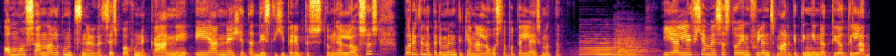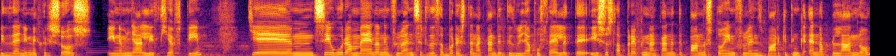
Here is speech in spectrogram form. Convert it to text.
Όμως ανάλογα με τις συνεργασίες που έχουν κάνει ή αν έχετε αντίστοιχη περίπτωση στο μυαλό σας, μπορείτε να περιμένετε και αναλόγως τα αποτελέσματα. Η αλήθεια μέσα στο influence marketing είναι ότι ό,τι λάμπει δεν είναι χρυσός. Είναι μια αλήθεια αυτή. Και σίγουρα με έναν influencer δεν θα μπορέσετε να κάνετε τη δουλειά που θέλετε. Ίσως θα πρέπει να κάνετε πάνω στο influence marketing ένα πλάνο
